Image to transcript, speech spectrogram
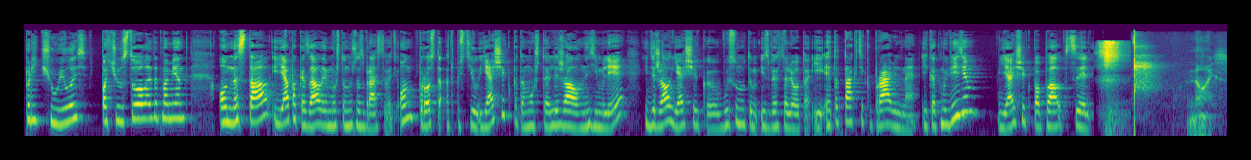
причуялась, почувствовала этот момент, он настал, и я показала ему, что нужно сбрасывать. Он просто отпустил ящик, потому что лежал на земле и держал ящик э, высунутым из вертолета. И эта тактика правильная. И как мы видим, ящик попал в цель. Nice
